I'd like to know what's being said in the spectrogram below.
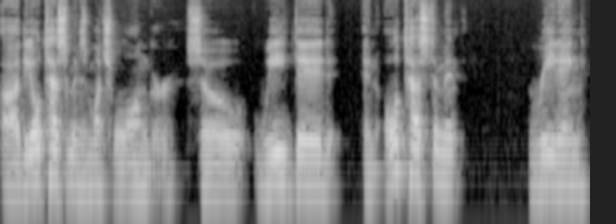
uh, the Old Testament is much longer. So we did an Old Testament reading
